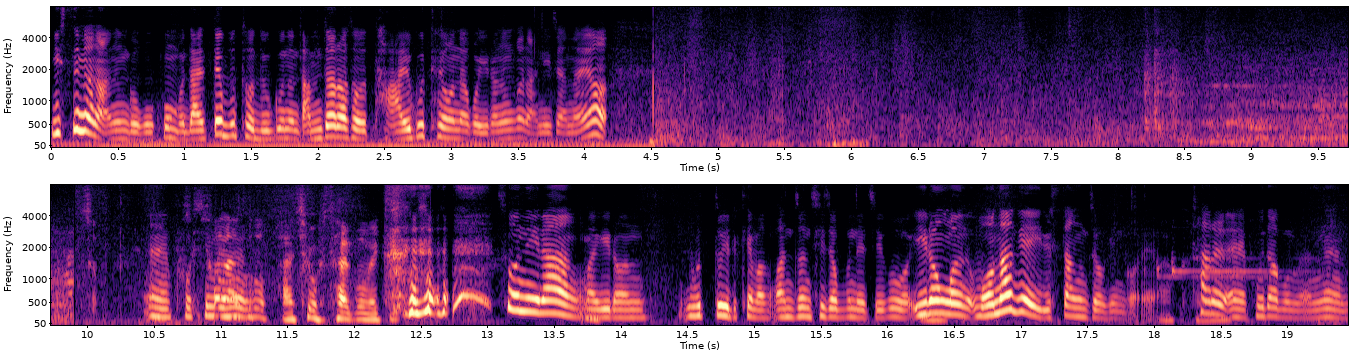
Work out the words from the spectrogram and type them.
있으면 아는 거고 그럼 뭐날 때부터 누구는 남자라서 다 알고 태어나고 이러는 건 아니잖아요. 네, 보시면은 손하고 바지 옷하고 왜 이렇게 손이랑 막 이런 옷도 이렇게 막 완전 지저분해지고 이런 건 워낙에 일상적인 거예요. 아? 차를 예, 보다 보면은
